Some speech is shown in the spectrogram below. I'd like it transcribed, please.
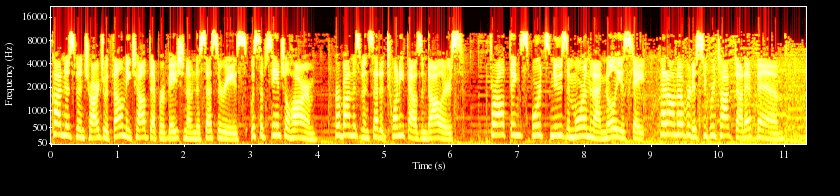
Cotton has been charged with felony child deprivation of necessaries with substantial harm. Her bond has been set at $20,000. For all things sports news and more in the Magnolia State, head on over to supertalk.fm.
